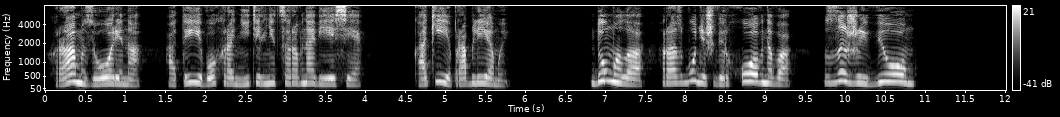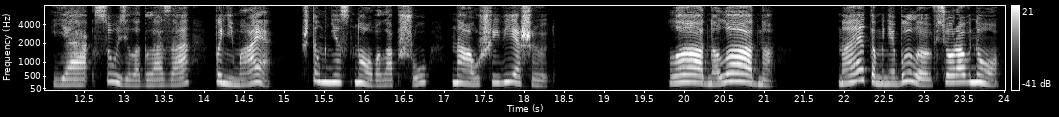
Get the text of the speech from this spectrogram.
Храм Зорина, а ты его хранительница равновесия. Какие проблемы? Думала, разбудишь Верховного, заживем. Я сузила глаза, понимая, что мне снова лапшу на уши вешают. Ладно, ладно. На это мне было все равно.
